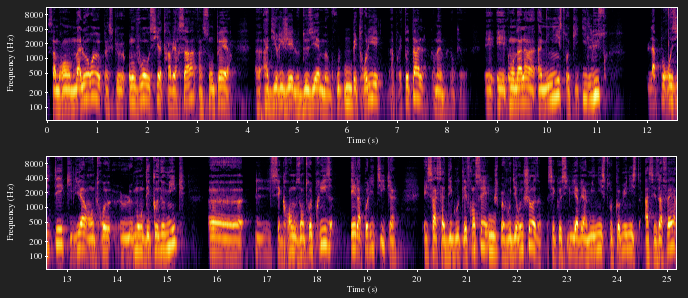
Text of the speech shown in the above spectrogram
ça me rend malheureux parce qu'on voit aussi à travers ça, enfin son père euh, a dirigé le deuxième groupe mm. pétrolier après Total quand même. Donc, euh, et, on a là un, ministre qui illustre la porosité qu'il y a entre le monde économique, euh, ces grandes entreprises et la politique. Et ça, ça dégoûte les Français. Mm. Je peux vous dire une chose, c'est que s'il y avait un ministre communiste à ses affaires,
